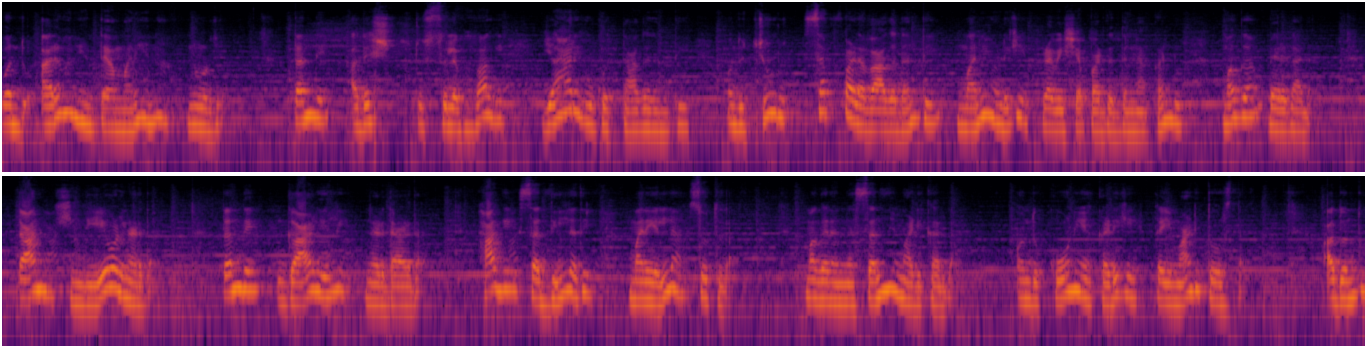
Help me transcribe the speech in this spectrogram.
ಒಂದು ಅರಮನೆಯಂತೆ ಆ ಮನೆಯನ್ನು ನೋಡಿದ್ರು ತಂದೆ ಅದೆಷ್ಟು ಸುಲಭವಾಗಿ ಯಾರಿಗೂ ಗೊತ್ತಾಗದಂತೆ, ಒಂದು ಚೂರು ಸಪ್ಪಳವಾಗದಂತೆ ಮನೆಯೊಳಗೆ ಪ್ರವೇಶ ಪಡೆದದ್ದನ್ನು ಕಂಡು ಮಗ ಬೆರಗಾದ. ತಾನು ಹಿಂದೆಯೇ ಒಳ ನಡೆದ. ತಂದೆ ಗಾಳಿಯಲ್ಲಿ ನಡೆದಾಡ್ದ. ಹಾಗೆ ಸದ್ದಿಲ್ಲದೆ ಮನೆಯೆಲ್ಲ ಸುತ್ತದ. ಮಗನನ್ನು ಸನ್ನೆ ಮಾಡಿ ಕರೆದ. ಒಂದು ಕೋಣೆಯ ಕಡೆಗೆ ಕೈ ಮಾಡಿ ತೋರಿಸ್ದ. ಅದೊಂದು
